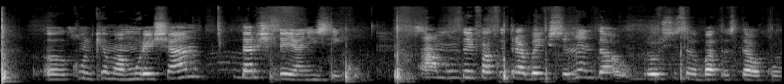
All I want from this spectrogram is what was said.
uh, cum îl chema, Mureșan, dar și de Ianis Zicu. Amândoi fac o treabă excelentă, au reușit să bată steaua cu 1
